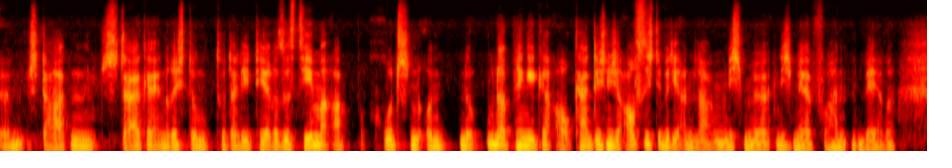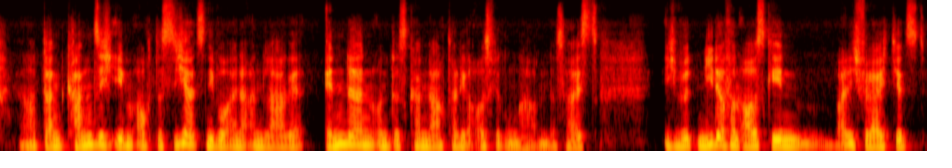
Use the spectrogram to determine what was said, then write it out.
ähm, Staaten stärker in Richtung totalitäre Systeme abrutschen und eine unabhängige, auch keine technische Aufsicht über die Anlagen nicht mehr, nicht mehr vorhanden wäre, ja, dann kann sich eben auch das Sicherheitsniveau einer Anlage ändern und das kann nachteilige Auswirkungen haben. Das heißt, ich würde nie davon ausgehen, weil ich vielleicht jetzt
